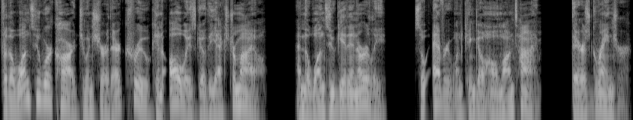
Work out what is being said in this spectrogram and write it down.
For the ones who work hard to ensure their crew can always go the extra mile, and the ones who get in early so everyone can go home on time, there's Granger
